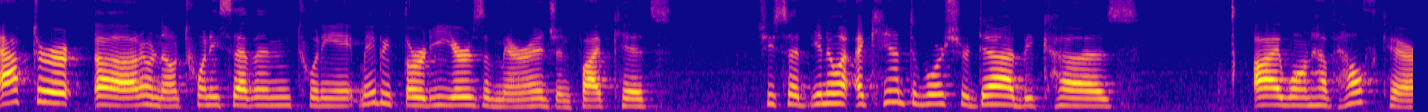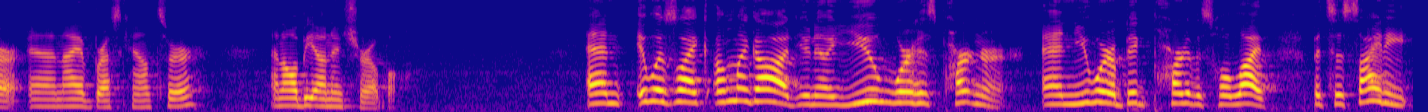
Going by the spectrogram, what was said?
after, uh, I don't know, 27, 28, maybe 30 years of marriage and five kids, she said, You know what? I can't divorce your dad because I won't have health care and I have breast cancer and I'll be uninsurable. And it was like, oh my God, you know, you were his partner and you were a big part of his whole life. But society,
